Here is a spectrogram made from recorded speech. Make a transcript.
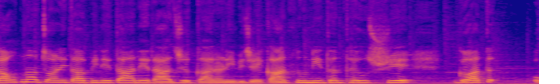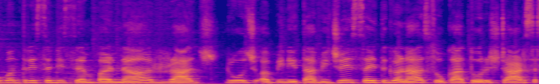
સાઉથના જાણીતા અભિનેતા અને રાજકારણી વિજયકાંતનું નિધન થયું છે. ગત ઓગણત્રીસ ડિસેમ્બરના રાજ રોજ અભિનેતા વિજય સહિત ઘણા શોકાતોર સ્ટાર્સ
